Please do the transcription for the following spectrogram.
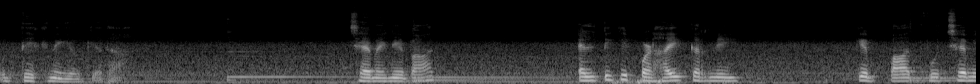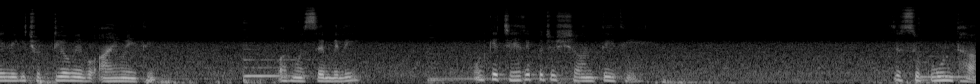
वो देखने योग्य था। छः महीने बाद एलटी की पढ़ाई करने के बाद वो छः महीने की छुट्टियों में वो आई हुई थी और मुझसे मिली। उनके चेहरे पर जो शांति थी, जो सुकून था,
